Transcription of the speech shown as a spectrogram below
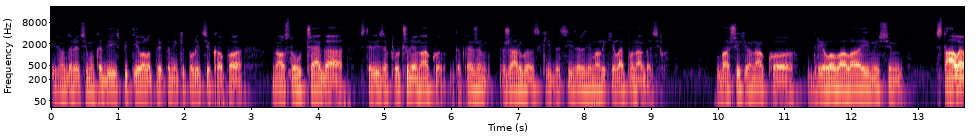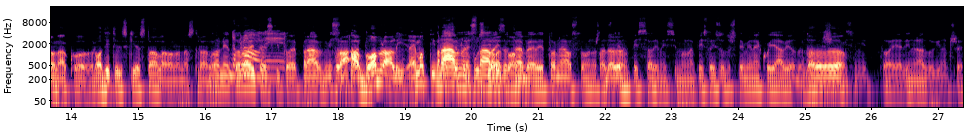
I onda recimo kad je ispitivala pripadnike policije kao pa na osnovu čega ste vi zaključili onako, da kažem, žargonski, da se izrazim, ali ih je lepo nagazila. Baš ih je onako drilovala i mislim, stala je onako, roditeljski je stala ono na stranu. Dobro, nije to Dobro, ali- roditeljski, to je prav, mislim, Pra, to je ali dobro, ali emotivno Pravno se je stala iza tome. tebe, jer je to neosnovano što Pa da, ste da. napisali, mislim, ali napisali su zato što im je neko javio da Da, da, da, da. mislim, i to je jedin razlog, inače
